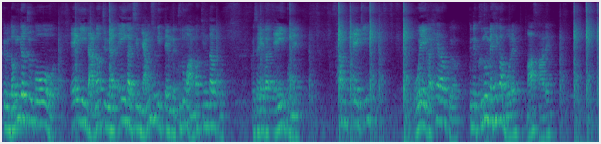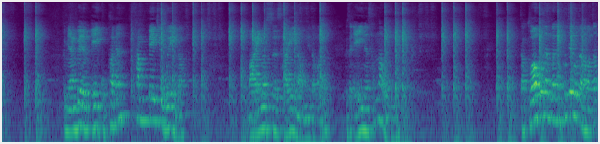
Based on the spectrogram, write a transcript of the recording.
그러면 넘겨주고 a 나눠주면 a가 지금 양수기 때문에 부동호 안 바뀐다고 그래서 얘가 a분의 3 빼기 5a가 해라고요 근데 그놈의 해가 뭐래? 마 4래 그럼 양변에 a 곱하면 3 빼기 5a가 마이너스 4a 나옵니다 맞아? 그래서 a는 3 나오거든요 자 구하고자 건 f제로잖아 맞아?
